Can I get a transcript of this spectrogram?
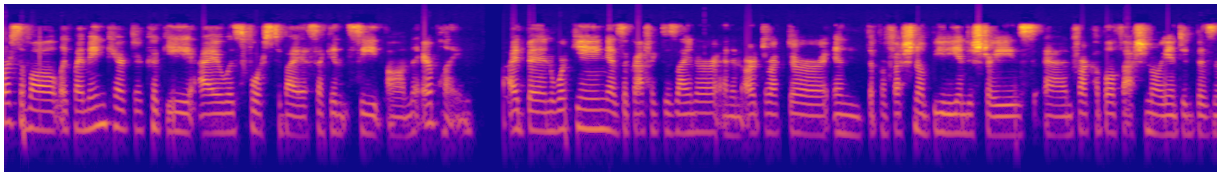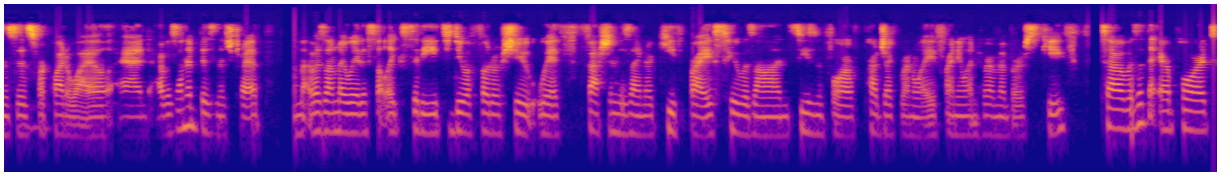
First of all, like my main character, Cookie, I was forced to buy a second seat on the airplane. I'd been working as a graphic designer and an art director in the professional beauty industries and for a couple of fashion oriented businesses for quite a while. And I was on a business trip I was on my way to Salt Lake City to do a photo shoot with fashion designer Keith Bryce, who was on season four of Project Runway for anyone who remembers Keith. So I was at the airport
